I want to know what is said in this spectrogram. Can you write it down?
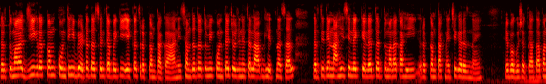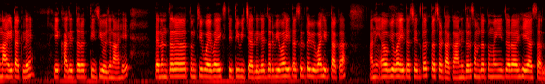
तर तुम्हाला जी रक्कम कोणतीही भेटत असेल त्यापैकी एकच रक्कम टाका आणि समजा जर तुम्ही कोणत्याच योजनेचा लाभ घेत नसाल तर तिथे नाही सिलेक्ट केलं तर तुम्हाला काही रक्कम टाकण्याची गरज नाही. हे बघू शकता. आता आपण नाही टाकले. हे खाली तर तीच योजना आहे. त्यानंतर तुमची वैवाहिक स्थिती विचारलेली आहे. जर विवाहित असेल तर विवाहित टाका आणि अविवाहित असेल तर तसं टाका आणि जर समजा तुम्ही जर हे असाल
